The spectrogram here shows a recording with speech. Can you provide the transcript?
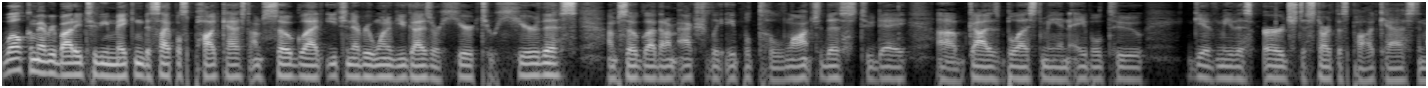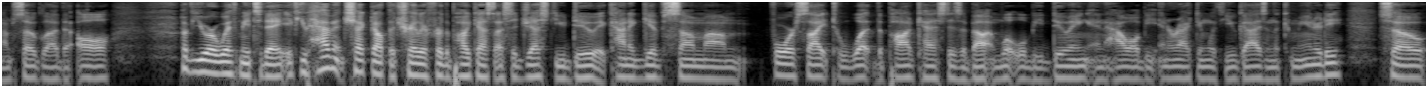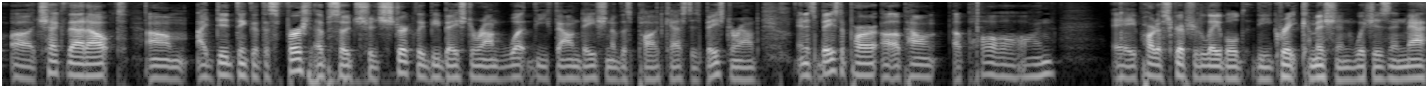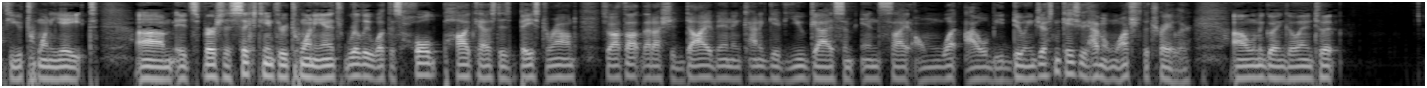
Welcome, everybody, to the Making Disciples podcast. I'm so glad each and every one of you guys are here to hear this. I'm so glad that I'm actually able to launch this today. Uh, God has blessed me and able to give me this urge to start this podcast. And I'm so glad that all of you are with me today. If you haven't checked out the trailer for the podcast, I suggest you do. It kind of gives some um, foresight to what the podcast is about and what we'll be doing and how I'll be interacting with you guys in the community. So uh, check that out. Um, I did think that this first episode should strictly be based around what the foundation of this podcast is based around, and it's based upon, uh, upon, upon a part of scripture labeled the Great Commission, which is in Matthew 28. Um, it's verses 16 through 20, and it's really what this whole podcast is based around. So I thought that I should dive in and kind of give you guys some insight on what I will be doing, just in case you haven't watched the trailer. Uh, let me go ahead and go into it.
